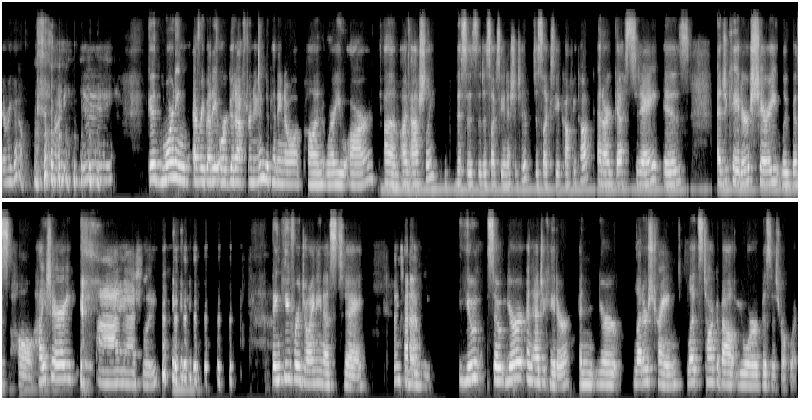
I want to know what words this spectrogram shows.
There we go. Yay. Good morning, everybody, or good afternoon, depending upon where you are. Um, I'm Ashley. This is the Dyslexia Initiative, Dyslexia Coffee Talk, and our guest today is educator Sherry Lucas Hall. Hi, Sherry. Hi, Ashley. Thank you for joining us today. Thanks for um, having me you so you're an educator and you're LETRS trained let's talk about your business real quick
